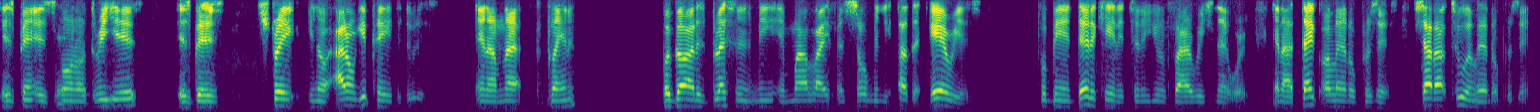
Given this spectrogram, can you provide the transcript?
It's been it's yeah. going on three years. It's been straight, you know, I don't get paid to do this. and I'm not complaining. But God is blessing me in my life and so many other areas for being dedicated to the Unified Reach Network. And I thank Orlando Presents. Shout out to Orlando Presents.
